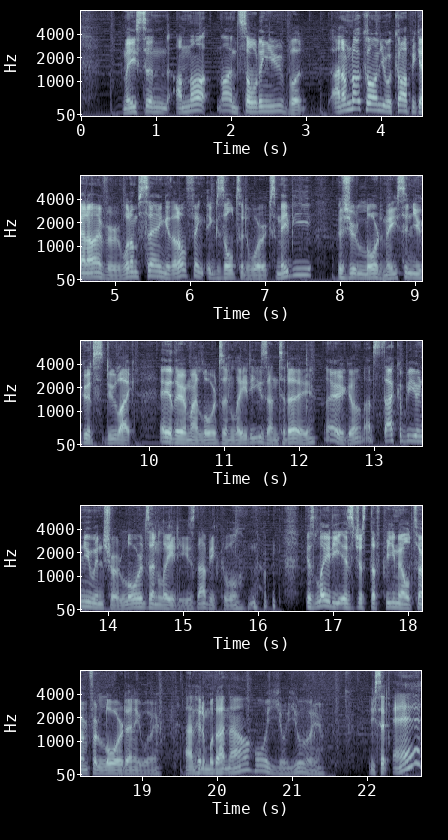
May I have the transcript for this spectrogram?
Mason, I'm not, not insulting you, but... And I'm not calling you a copycat either. What I'm saying is I don't think exalted works. Maybe because you're Lord Mason, you could do like, hey there, my lords and ladies, and today, there you go. That's That could be your new intro, lords and ladies. That'd be cool. Because lady is just the female term for lord anyway. And hit him with that now. Oi, oi, oi. He said, eh?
